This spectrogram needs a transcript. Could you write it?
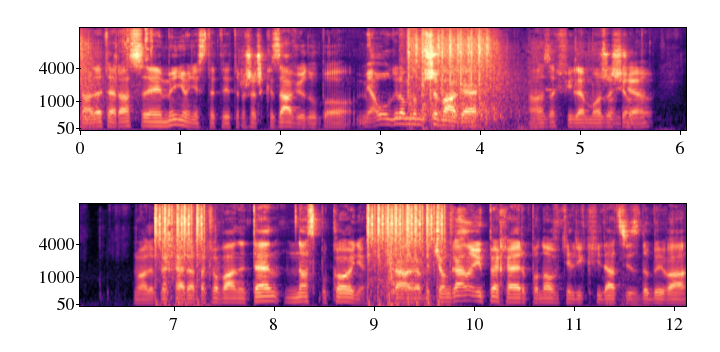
No ale teraz y, Mynio niestety troszeczkę zawiódł, bo miał ogromną przewagę. A za chwilę może się... No ale PHR atakowany, ten na spokojnie. Fraga wyciąga, no i PHR ponownie likwidację zdobywa.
